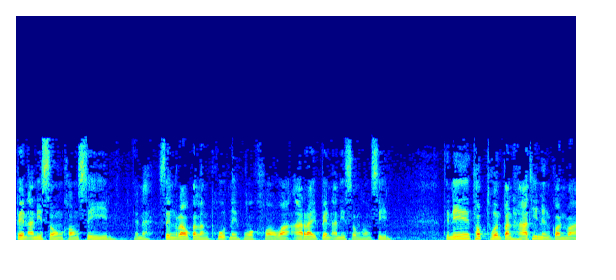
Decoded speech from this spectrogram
เป็นอนิสงค์ของศีลเห็นไหมซึ่งเรากำลังพูดในหัวข้อว่าอะไรเป็นอนิสงค์ของศีล ทีนี้ทบทวนปัญหาที่หนึ่งก่อนว่า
